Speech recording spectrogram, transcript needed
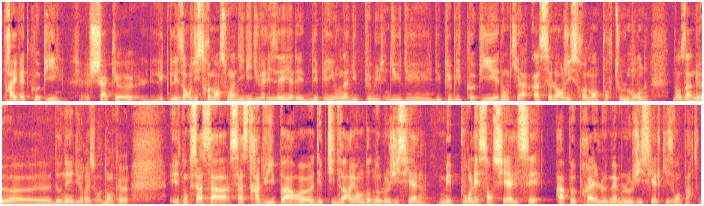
private copy. Chaque, les, enregistrements sont individualisés. Il y a des, pays où on a du, pub, du, du, du, public copy, et donc il y a un seul enregistrement pour tout le monde dans un nœud donné du réseau. Donc, et donc ça, ça se traduit par des petites variantes dans nos logiciels, mais pour l'essentiel, c'est à peu près le même logiciel qui se vend partout.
